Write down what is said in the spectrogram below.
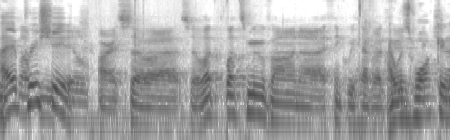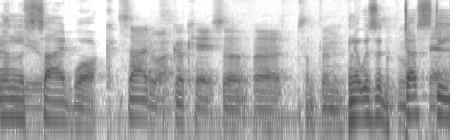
I appreciate it. All right, so uh, so let let's move on. Uh, I think we have a. I was walking on the sidewalk, sidewalk. Okay, so uh, something. and it was a something like dusty,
